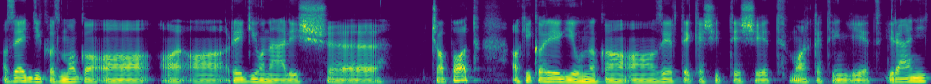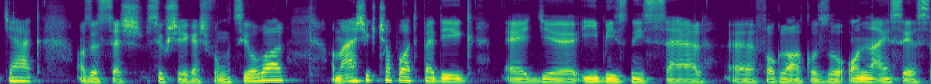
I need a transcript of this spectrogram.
Az egyik az maga a, a, a regionális csapat, akik a régiónak a, az értékesítését, marketingjét irányítják az összes szükséges funkcióval. A másik csapat pedig egy e-business-szel foglalkozó, online sales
